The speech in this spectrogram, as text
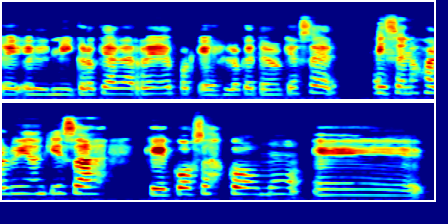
el micro que agarré porque es lo que tengo que hacer. Y se nos olvidan quizás que cosas como eh,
